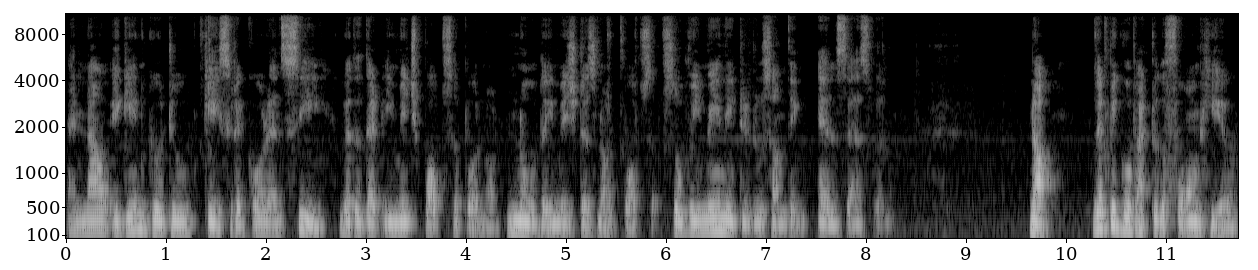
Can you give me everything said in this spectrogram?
And now again go to case record and see whether that image pops up or not. No, the image does not pops up. So we may need to do something else as well. Now, let me go back to the form here.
